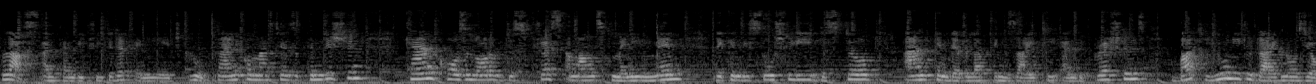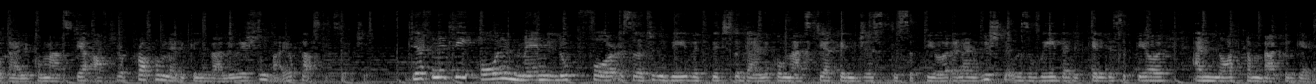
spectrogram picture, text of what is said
plus and can be treated at any age group. Gynecomastia is a condition can cause a lot of distress amongst many men. They can be socially disturbed and can develop anxiety and depressions. But you need to diagnose your gynecomastia after a proper medical evaluation by a plastic surgeon. Definitely all men look for a certain way with which the gynecomastia can just disappear and I wish there was a way that it can disappear and not come back again.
